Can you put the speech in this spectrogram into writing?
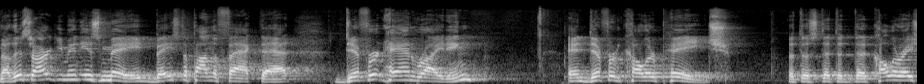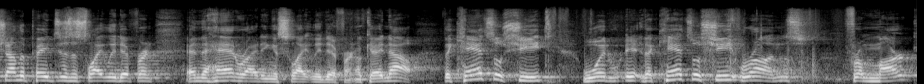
Now this argument is made based upon the fact that different handwriting and different color page. That, this, that the, the coloration on the pages is slightly different and the handwriting is slightly different. Okay, now the cancel sheet would the cancel sheet runs from Mark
